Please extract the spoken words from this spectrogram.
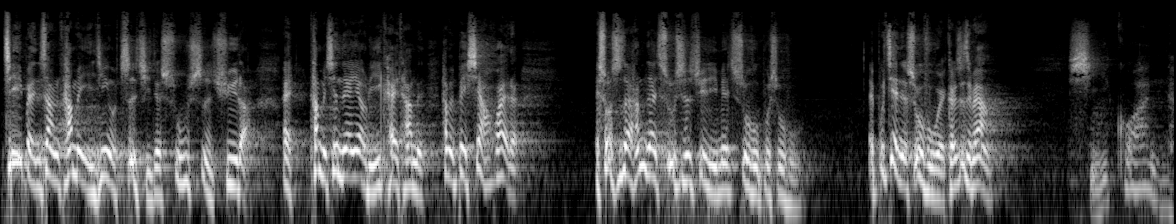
基本上，他们已经有自己的舒适区了。哎，他们现在要离开他们，他们被吓坏了。说实在，他们在舒适区里面舒服不舒服？哎，不见得舒服哎。可是怎么样？习惯了，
